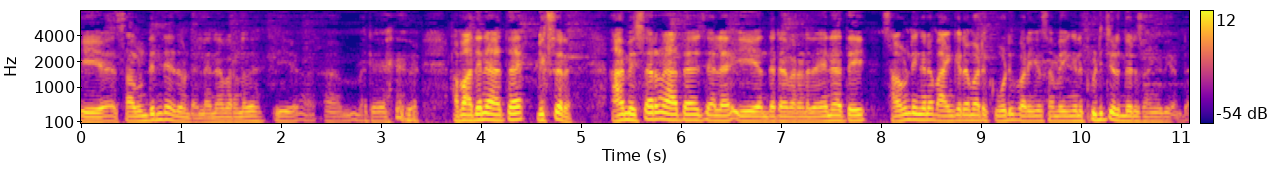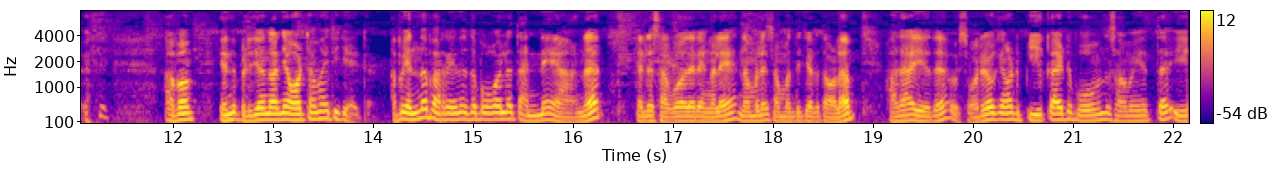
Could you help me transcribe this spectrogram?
ഈ സൗണ്ടിന്റെ ഇതുണ്ടല്ലോ. എന്നാ പറയണത്? ഈ മറ്റേ. അപ്പൊ അതിനകത്ത് മിക്സർ. ആ മിക്സറിനകത്ത് വെച്ചാൽ ഈ എന്താ പറയണത്? അതിനകത്ത് ഈ സൗണ്ട് ഇങ്ങനെ ഭയങ്കരമായിട്ട് കൂടി പറയുന്ന സമയം ഇങ്ങനെ പിടിച്ചിടുന്ന ഒരു സംഗതിയുണ്ട്. അപ്പം എന്ന് പിടിച്ചെന്ന് പറഞ്ഞാൽ ഓട്ടോമാറ്റിക്കായിട്ട് അപ്പൊ എന്ന് പറയുന്നത് പോലെ തന്നെയാണ് എന്റെ സഹോദരങ്ങളെ നമ്മളെ സംബന്ധിച്ചിടത്തോളം. അതായത് സ്വരമൊക്കെ അങ്ങോട്ട് പീക്കായിട്ട് പോകുന്ന സമയത്ത് ഈ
